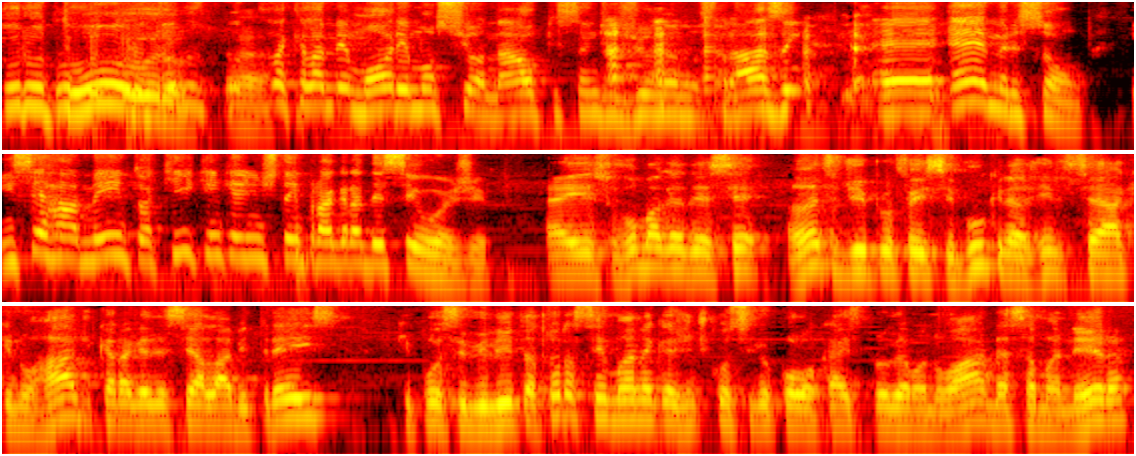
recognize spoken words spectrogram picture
Turuturo, todo, toda é. aquela memória emocional que Sandy Júnior nos trazem. É, Emerson, encerramento aqui, quem que a gente tem para agradecer hoje? É isso, vamos agradecer, antes de ir para o Facebook, né, a gente encerrar aqui no rádio, quero agradecer a Lab 3, que possibilita toda semana que a gente consiga colocar esse programa no ar, dessa maneira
